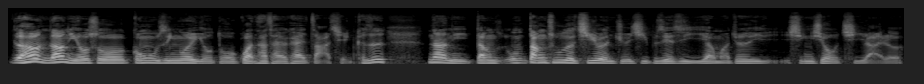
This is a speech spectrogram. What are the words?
然后然后你又说公路是因为有夺冠，他才会开始砸钱。可是那你当我们当初的七轮崛起不是也是一样吗？就是新秀起来了，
